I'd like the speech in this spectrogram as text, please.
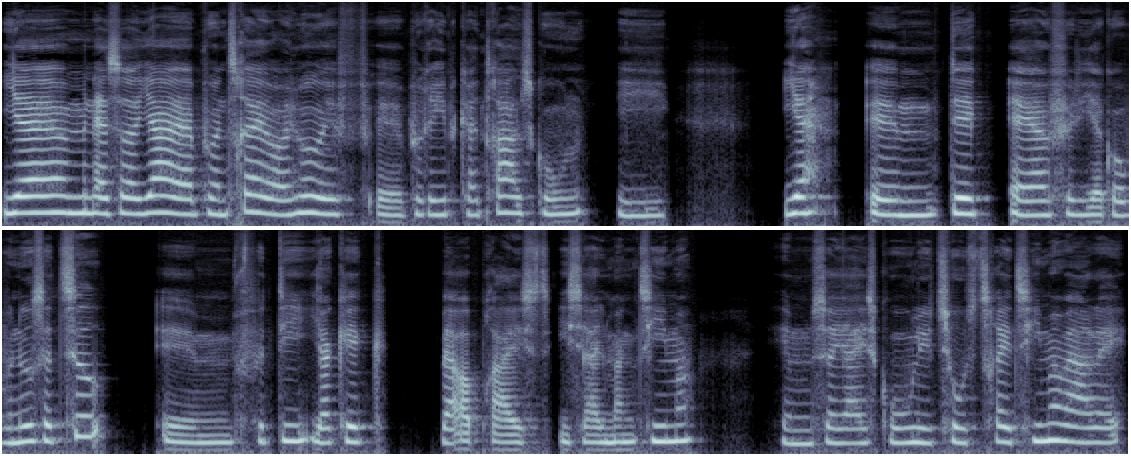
Ja, men altså, jeg er på en treårig HF øh, på Ribe Katedralskole i... Ja, øhm, det er fordi jeg går på nedsat tid, øhm, fordi jeg kan ikke være oprejst i særlig mange timer. Øhm, så jeg er i skole i to til tre timer hver dag,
